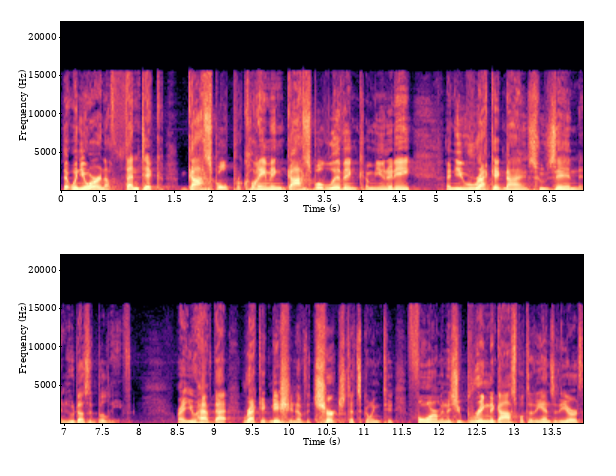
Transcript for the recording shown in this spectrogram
that when you are an authentic, gospel proclaiming, gospel living community, and you recognize who's in and who doesn't believe, right? You have that recognition of the church that's going to form, and as you bring the gospel to the ends of the earth.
